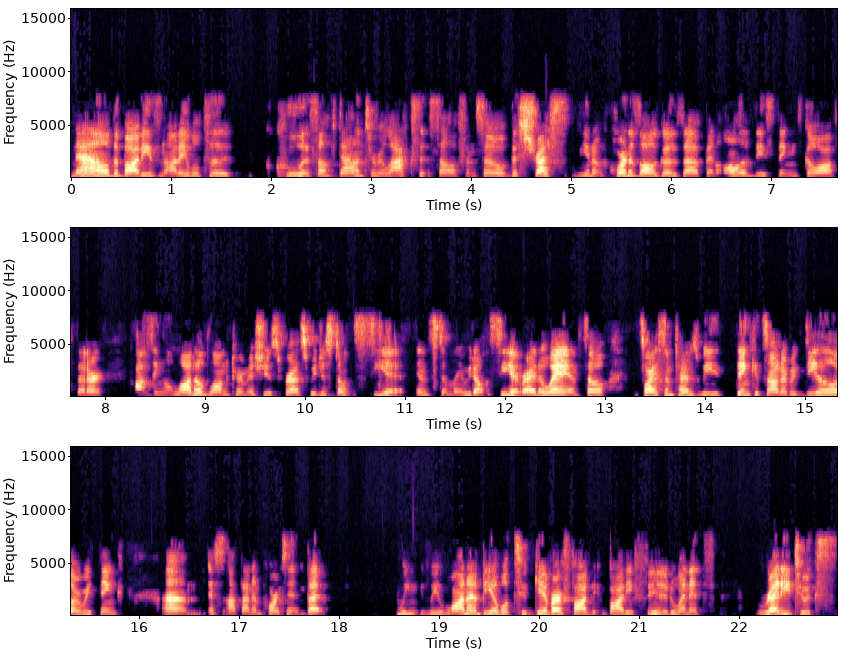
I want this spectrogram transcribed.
now the body is not able to cool itself down to relax itself and so the stress you know cortisol goes up and all of these things go off that are causing a lot of long term issues for us. We just don't see it instantly. We don't see it right away. And so that's why sometimes we think it's not a big deal or we think um, it's not that important. But we, we want to be able to give our body food when it's ready to ex-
